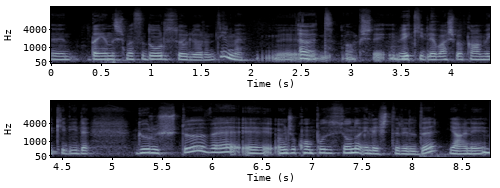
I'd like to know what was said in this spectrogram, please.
e, dayanışması doğru söylüyorum değil mi? E, Evet, işte vekille başbakan vekiliyle görüştü ve e, önce kompozisyonu eleştirildi. Yani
